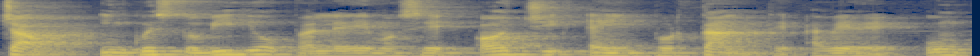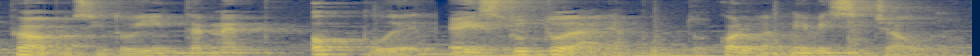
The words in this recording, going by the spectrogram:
Ciao, in questo video parleremo se oggi è importante avere un proprio sito internet oppure ristrutturare appunto qualora ne avessi già uno.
